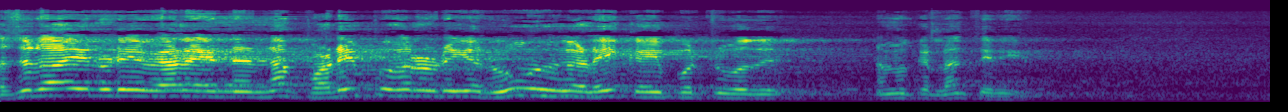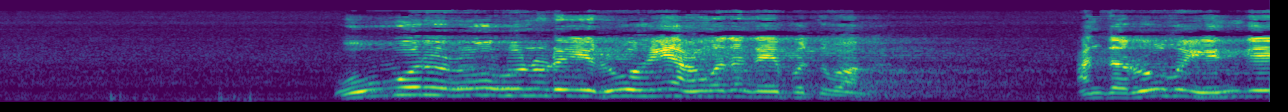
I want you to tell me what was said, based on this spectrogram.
அசுராயிலுடைய வேலை என்னன்னா படைப்புகளுடைய ரூகுகளை கைப்பற்றுவது. நமக்கெல்லாம் தெரியும். ஒவ்வொரு ரூஹனுடைய ரூகையும் அவங்க தான் கைப்பற்றுவாங்க. அந்த ரூஹு எங்கே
